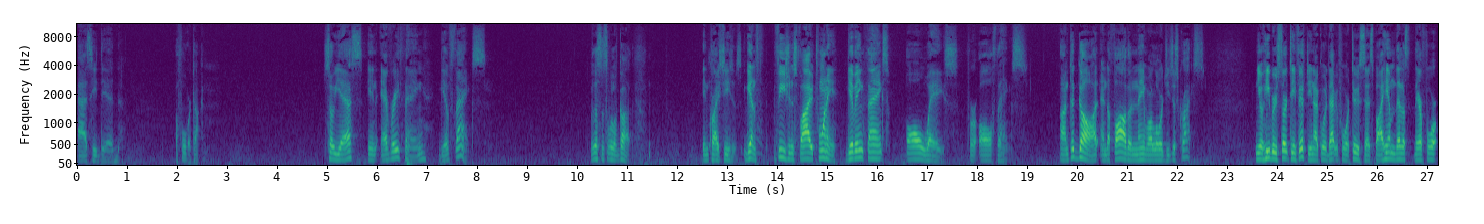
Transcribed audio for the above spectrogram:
as he did aforetime." So yes, in everything give thanks. This is the will of God in Christ Jesus. Again, Ephesians 5:20, giving thanks always for all things unto God and the Father in the name of our Lord Jesus Christ. You know, Hebrews 13:50, and I quoted that before too, says, "By him let us therefore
